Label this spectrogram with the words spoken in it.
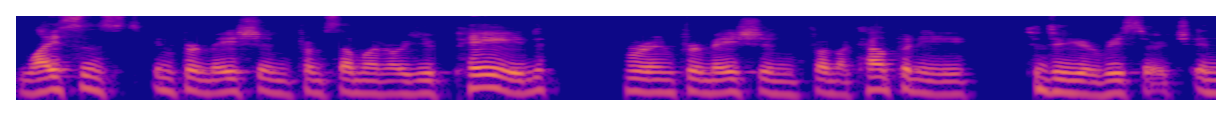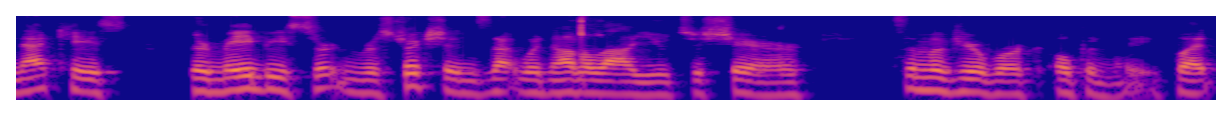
licensed information from someone, or you've paid for information from a company to do your research. In that case, there may be certain restrictions that would not allow you to share some of your work openly. But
